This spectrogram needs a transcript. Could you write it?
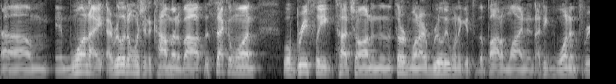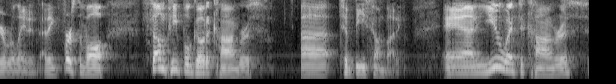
Um, and one, I, I really don't want you to comment about. The second one, we'll briefly touch on, and then the third one, I really want to get to the bottom line. And I think one and three are related. I think first of all, some people go to Congress uh, to be somebody. And you went to Congress,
